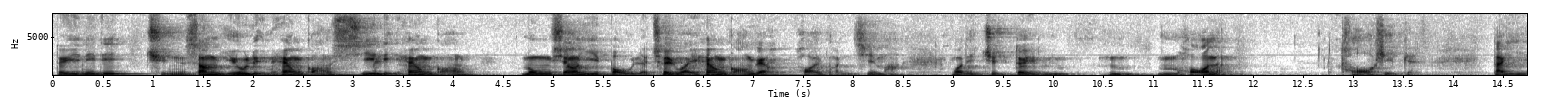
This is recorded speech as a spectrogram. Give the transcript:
對於呢啲全心擾亂香港、撕裂香港、夢想以暴力摧毀香港嘅害群之馬，我哋絕對唔唔唔可能妥協嘅。第二，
